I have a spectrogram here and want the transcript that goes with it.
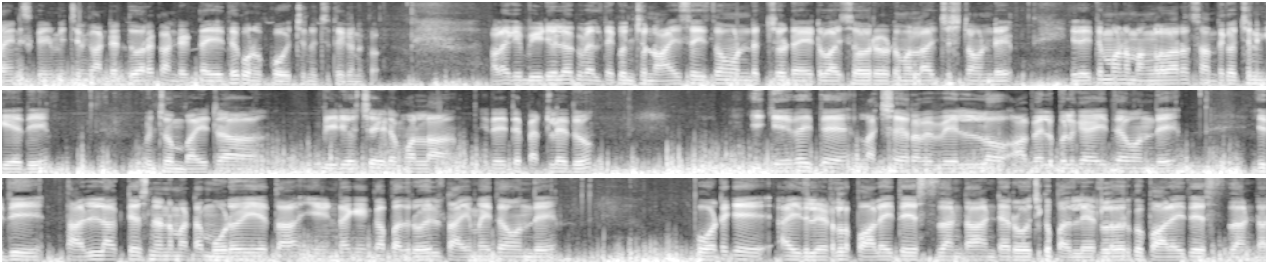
పైన స్క్రీన్ ఇచ్చిన కాంటాక్ట్ ద్వారా కాంటాక్ట్ అయితే కొనుక్కోవచ్చు నచ్చితే కనుక అలాగే వీడియోలోకి వెళ్తే కొంచెం నాయిస్ అయితే ఉండొచ్చు డైరెక్ట్ వాయిస్ ఓవర్ ఇవ్వడం వల్ల అడ్జస్ట్ ఉండే ఇదైతే మన మంగళవారం సంతకి వచ్చిన గేది. కొంచెం బయట వీడియోస్ చేయడం వల్ల ఇదైతే పెట్టలేదు. ఈ గేదె అయితే లక్ష ఇరవై వేలలో అవైలబుల్గా అయితే ఉంది. ఇది థర్డ్ లాక్టేషన్ అనమాట మూడో ఈత. ఏంటంటే ఇంకా పది రోజులు టైం అయితే ఉంది. పూటకి ఐదు లీటర్ల పాలు అయితే ఇస్తుందంట. అంటే రోజుకి పది లీటర్ల వరకు పాలు అయితే ఇస్తుందంట.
